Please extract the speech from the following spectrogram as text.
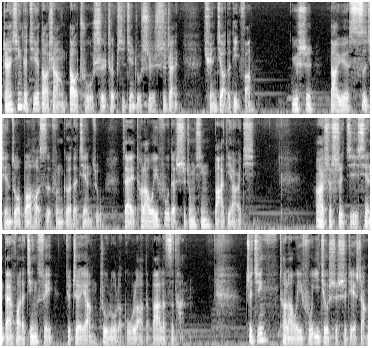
崭新的街道上到处是这批建筑师施展拳脚的地方，于是。大约四千座包豪斯风格的建筑在特拉维夫的市中心拔地而起，二十世纪现代化的精髓就这样注入了古老的巴勒斯坦。至今，特拉维夫依旧是世界上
